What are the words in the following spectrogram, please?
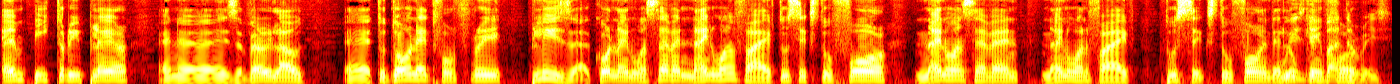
MP3 player and uh, is very loud, uh, to donate for free, please uh, call 917 915 2624 917 915 2624 and they're Who is the looking for. batteries?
